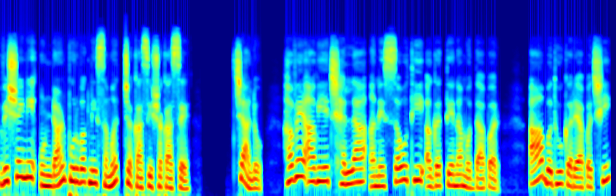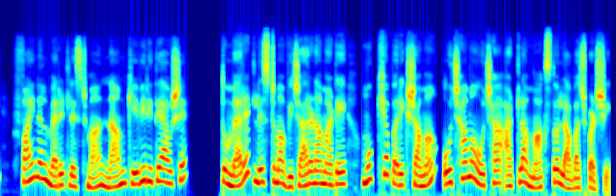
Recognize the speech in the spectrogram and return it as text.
વિષયની ઊંડાણપૂર્વકની સમજ ચકાસી શકાશે. ચાલો, હવે આવીએ છેલ્લા અને સૌથી અગત્યના મુદ્દા પર. આ બધું કર્યા પછી ફાઇનલ મેરિટ લિસ્ટમાં નામ કેવી રીતે આવશે? તો મેરિટ લિસ્ટમાં વિચારણા માટે મુખ્ય પરીક્ષામાં ઓછામાં ઓછા આટલા માર્ક્સ તો લાવવા જ પડશે.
